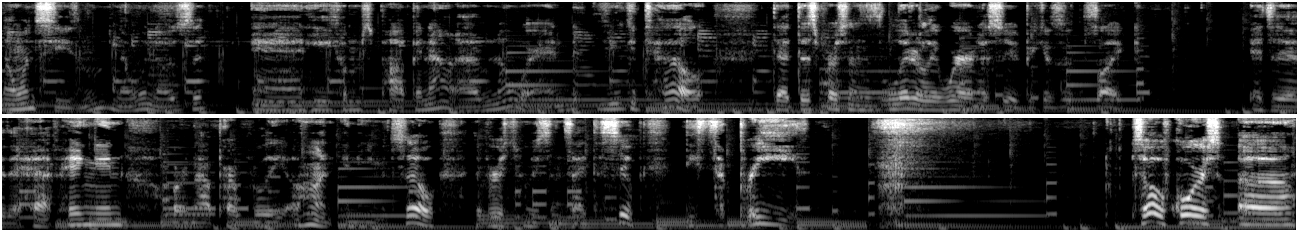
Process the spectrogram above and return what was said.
No one sees him, no one knows it, he comes popping out out of nowhere. And you could tell that this person is literally wearing a suit because it's like it's either half hanging or not properly on, and even so, the person who's inside the suit needs to breathe. So, of course, uh,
